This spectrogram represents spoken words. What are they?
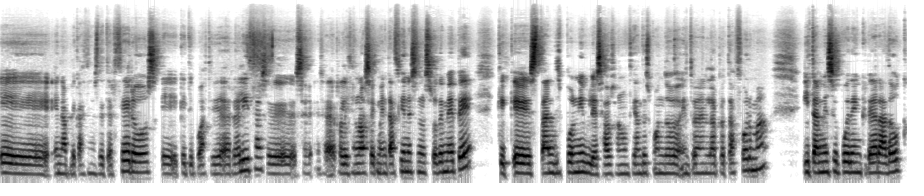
eh, en aplicaciones de terceros, eh, qué tipo de actividades realiza. Se, realizan unas segmentaciones en nuestro DMP que, que, están disponibles a los anunciantes cuando entran en la plataforma y también se pueden crear ad hoc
